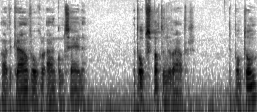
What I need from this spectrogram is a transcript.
waar de kraanvogel aankomt zeilen, het opspattende water, de ponton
